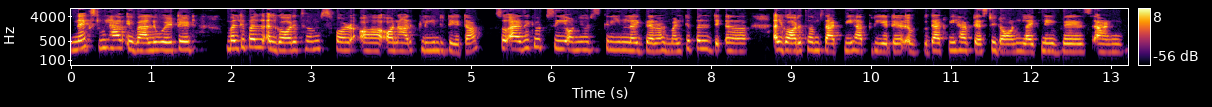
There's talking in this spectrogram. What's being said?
Next, we have evaluated multiple algorithms for uh, on our cleaned data. So as you could see on your screen, like there are multiple uh, algorithms that we have created, uh, that we have tested on, like Naive and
